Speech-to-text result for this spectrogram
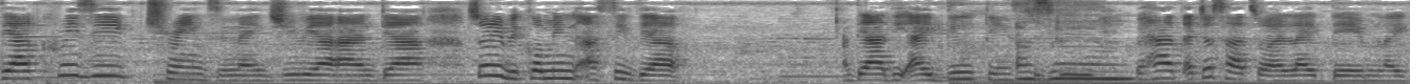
there are crazy trends in nigeria and they are slowly becoming as if they are they are the ideal things As to do. in- we had i just had to highlight them like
